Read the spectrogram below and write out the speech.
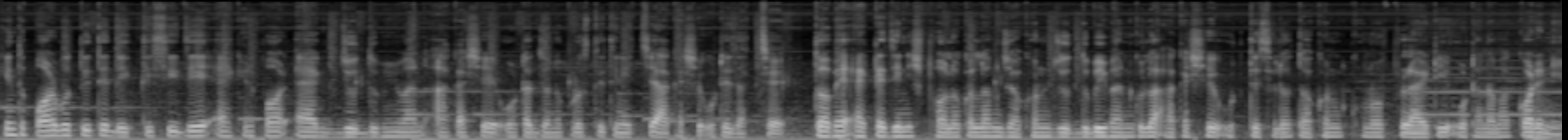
কিন্তু পরবর্তীতে দেখতেছি যে, একের পর এক যুদ্ধ বিমান আকাশে ওঠার জন্য প্রস্তুতি নিচ্ছে, আকাশে উঠে যাচ্ছে। তবে একটা জিনিস ফলো করলাম, যখন যুদ্ধ বিমানগুলো আকাশে উঠতেছিল, তখন কোনো ফ্লাইটই ওঠানামা করেনি।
